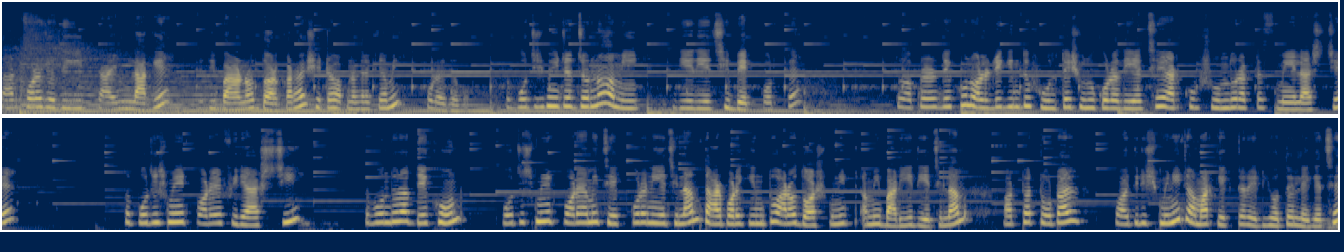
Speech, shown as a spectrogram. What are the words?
তারপরে যদি টাইম লাগে, যদি বানানোর দরকার হয়, সেটাও আপনাদেরকে আমি করে দেবো। তো পঁচিশ মিনিটের জন্য আমি দিয়ে দিয়েছি বেক করতে। তো আপনারা দেখুন অলরেডি কিন্তু ফুলতে শুরু করে দিয়েছে আর খুব সুন্দর একটা স্মেল আসছে। তো পঁচিশ মিনিট পরে ফিরে আসছি। তো বন্ধুরা দেখুন, পঁচিশ মিনিট পরে আমি চেক করে নিয়েছিলাম, তারপরে কিন্তু আরও দশ মিনিট আমি বাড়িয়ে দিয়েছিলাম। অর্থাৎ টোটাল পঁয়ত্রিশ মিনিট আমার কেকটা রেডি হতে লেগেছে।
